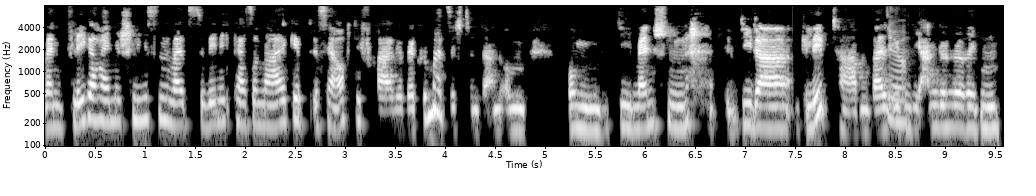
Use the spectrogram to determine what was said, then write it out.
wenn Pflegeheime schließen, weil es zu wenig Personal gibt, ist ja auch die Frage, wer kümmert sich denn dann um, um die Menschen, die da gelebt haben, weil ja. eben die Angehörigen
